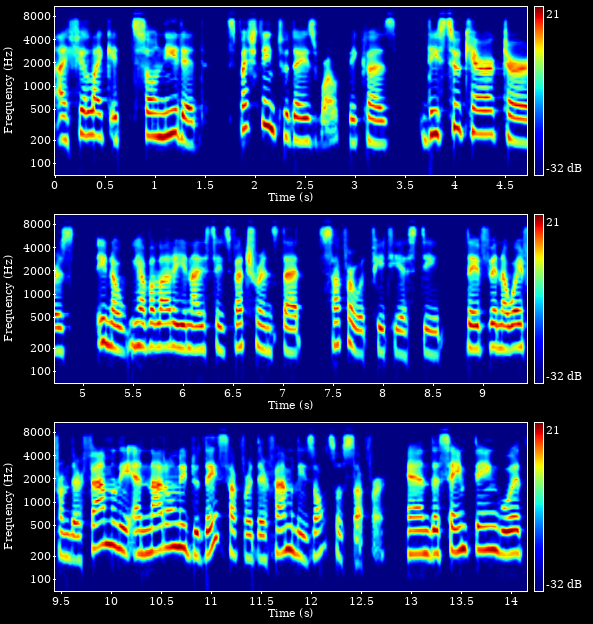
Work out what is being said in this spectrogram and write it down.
I feel like it's so needed, especially in today's world, because these two characters, you know, we have a lot of United States veterans that suffer with PTSD. They've been away from their family, and not only do they suffer, their families also suffer. And the same thing with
